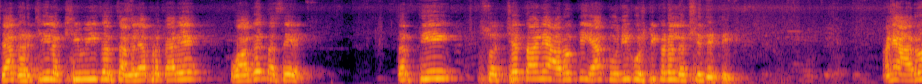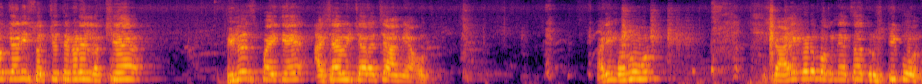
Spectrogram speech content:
त्या घरची लक्ष्मी जर चांगल्या प्रकारे वागत असेल तर ती स्वच्छता आणि आरोग्य ह्या दोन्ही गोष्टीकडे लक्ष देते. आणि आरोग्य आणि स्वच्छतेकडे लक्ष दिलंच पाहिजे अशा विचाराचे आम्ही आहोत. आणि म्हणून शाळेकडे बघण्याचा दृष्टिकोन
